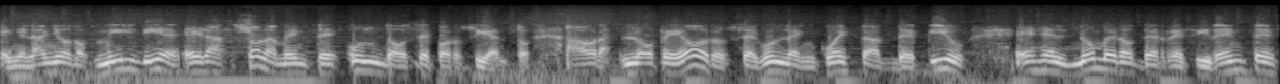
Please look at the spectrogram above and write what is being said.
En el año 2010 era solamente un 12%. Ahora, lo peor, según la encuesta de Pew, es el número de residentes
